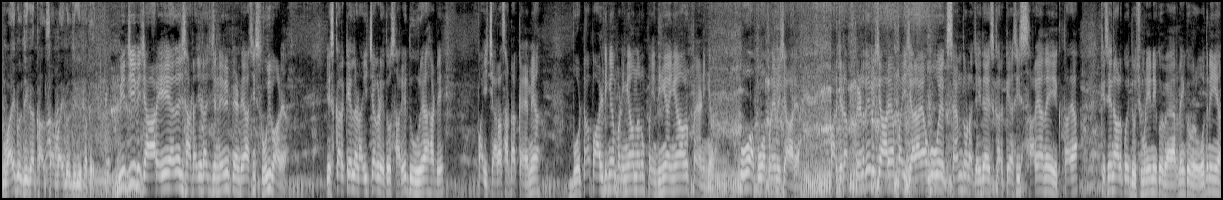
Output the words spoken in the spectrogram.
ਵਾਹਿਗੁਰੂ ਜੀ ਕਾ ਖਾਲਸਾ, ਵਾਹਿਗੁਰੂ ਜੀ ਕੀ ਫਤਿਹ। ਵੀਰ ਜੀ, ਵਿਚਾਰ ਇਹ ਹੈ ਸਾਡਾ ਜਿਹੜਾ ਜਿੰਨੇ ਵੀ ਪਿੰਡ ਆ, ਅਸੀਂ ਸੂਝਵਾਨ ਆ। ਇਸ ਕਰਕੇ ਲੜਾਈ ਝਗੜੇ ਤੋਂ ਸਾਰੇ ਦੂਰ ਆ ਸਾਡੇ। ਭਾਈਚਾਰਾ ਸਾਡਾ ਕਾਇਮ ਆ। ਵੋਟਾਂ ਪਾਰਟੀਆਂ ਬਣੀਆਂ, ਉਹਨਾਂ ਨੂੰ ਪੈਂਦੀਆਂ ਆਈਆਂ ਔਰ ਪੈਣੀਆਂ। ਉਹ ਆਪੋ ਆਪਣੇ ਵਿਚਾਰ ਆ। ਪਰ ਜਿਹੜਾ ਪਿੰਡ ਦੇ ਵਿਚਾਰ ਆ, ਭਾਈਚਾਰਾ ਆ, ਉਹ ਇੱਕ ਸਹਿਮਤ ਹੋਣਾ ਚਾਹੀਦਾ। ਇਸ ਕਰਕੇ ਅਸੀਂ ਸਾਰਿਆਂ ਨੇ ਏਕਤਾ ਆ। ਕਿਸੇ ਨਾਲ ਕੋਈ ਦੁਸ਼ਮਣੀ ਨਹੀਂ, ਕੋਈ ਵੈਰ ਨਹੀਂ, ਕੋਈ ਵਿਰੋਧ ਨਹੀਂ ਆ।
